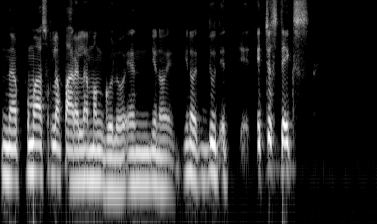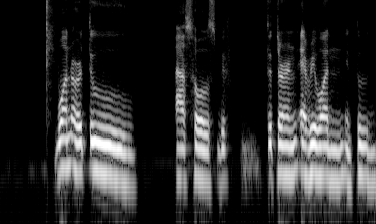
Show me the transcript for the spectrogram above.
na pumasok lang para lang manggulo and you know you know dude it it, it just takes one or two assholes bef- to turn everyone into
